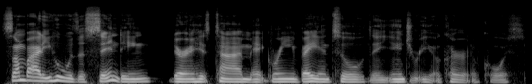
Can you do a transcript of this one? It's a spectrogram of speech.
somebody who was ascending during his time at Green Bay until the injury occurred, of course.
